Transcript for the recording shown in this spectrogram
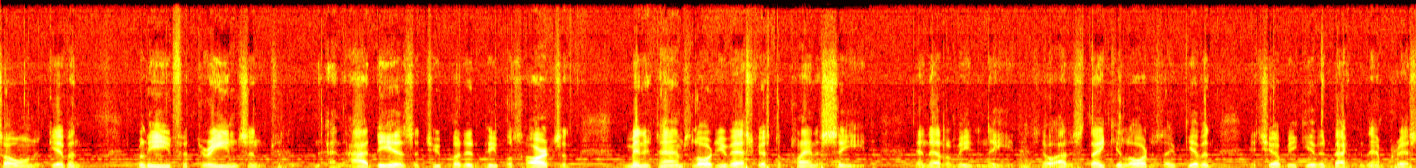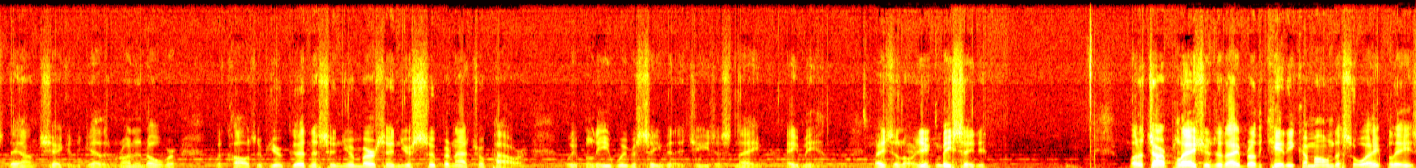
sown and given. Believe for dreams and, and ideas that you put in people's hearts. And many times, Lord, you've asked us to plant a seed, and that'll meet the need. So I just thank you, Lord, as they've given. It shall be given back to them, pressed down, shaken together, and running over because of your goodness and your mercy and your supernatural power. We believe we receive it in Jesus' name. Amen. Praise the Lord. You can be seated. Well, it's our pleasure today. Brother Kenny, come on this way, please.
